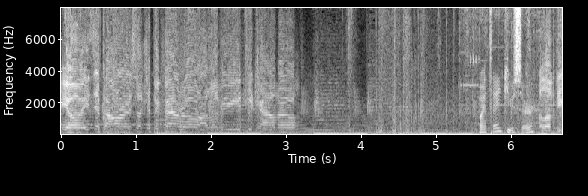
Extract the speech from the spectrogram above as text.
Yo, Easy Power, such a big fan, bro. I love your YouTube channel, bro. Why, thank you, sir. I love the.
